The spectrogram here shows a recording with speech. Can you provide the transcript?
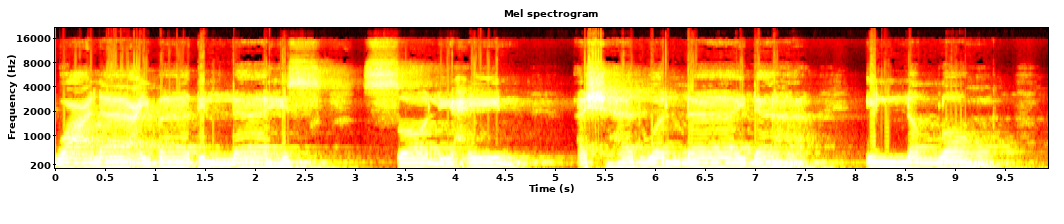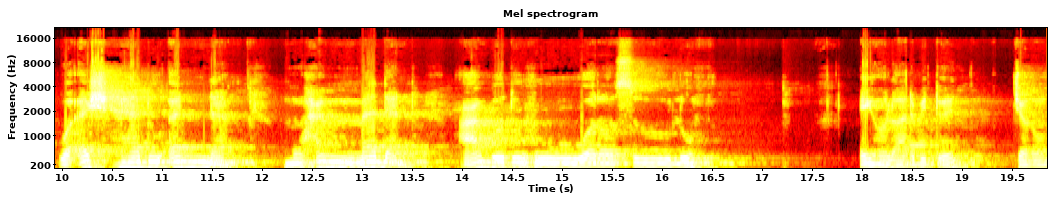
وعلى عباد الله الصالحين. أشهد أن لا إله إلا الله وأشهد أن محمدا عبده ورسوله এই হলো আরবিতে উচ্চারণ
